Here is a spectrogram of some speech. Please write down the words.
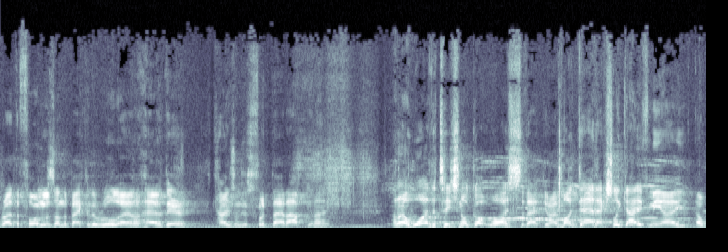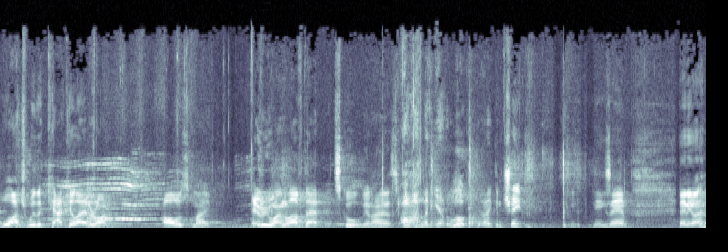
Write the formulas on the back of the ruler and I'd have there occasionally just flip that up, you know. I don't know why the teacher not got wise to that, you know. My dad actually gave me a, a watch with a calculator on it. I was, mate, everyone loved that at school, you know. It's, oh, let me have a look, you can cheat the exam. Anyway,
